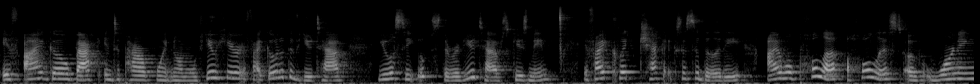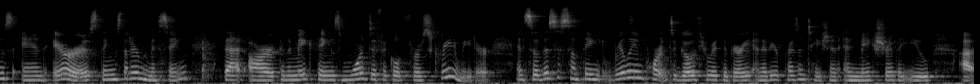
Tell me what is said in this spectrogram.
if I go back into PowerPoint normal view here, if I go to the View tab, you will see, oops, the Review tab, excuse me. If I click Check Accessibility, I will pull up a whole list of warnings and errors, things that are missing that are going to make things more difficult for a screen reader. And so this is something really important to go through at the very end of your presentation and make sure that you uh,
